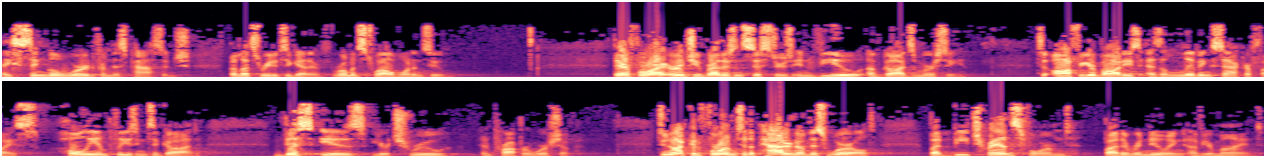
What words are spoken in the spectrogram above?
a single word from this passage. But let's read it together. Romans 12, 1 and 2. Therefore, I urge you, brothers and sisters, in view of God's mercy, to offer your bodies as a living sacrifice, holy and pleasing to God. This is your true and proper worship. Do not conform to the pattern of this world, but be transformed by the renewing of your mind.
